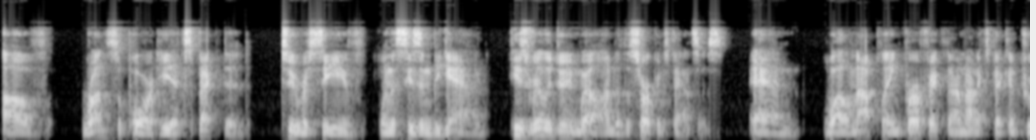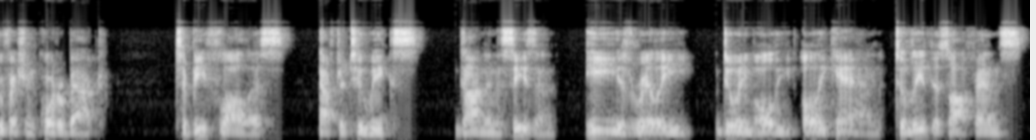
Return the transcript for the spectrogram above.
of run support he expected to receive when the season began, he's really doing well under the circumstances. And while not playing perfect, and I'm not expecting a true freshman quarterback to be flawless after two weeks gone in the season, he is really doing all he all he can to lead this offense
